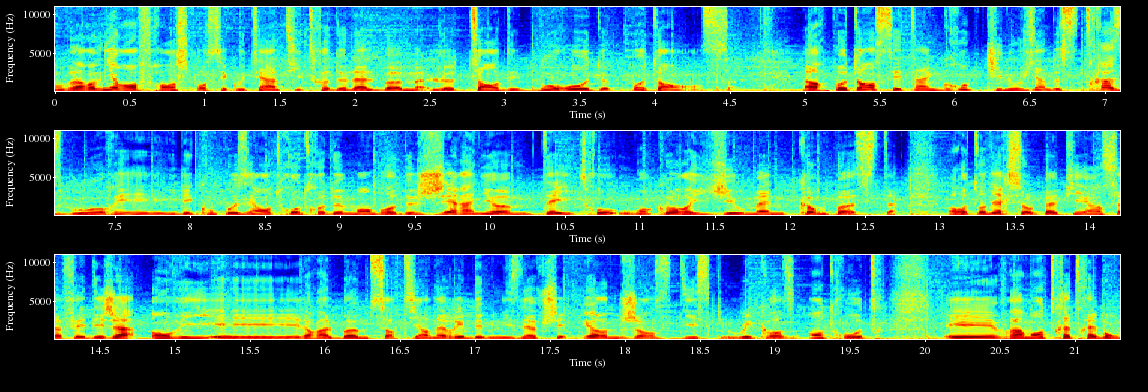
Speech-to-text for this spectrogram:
on va revenir en France pour s'écouter un titre de l'album Le temps des bourreaux de Potence. Alors Potence c'est un groupe qui nous vient de Strasbourg et il est composé entre autres de membres de Geranium, Deitro ou encore Human Compost. Alors autant dire que sur le papier hein, ça fait déjà envie et leur album sorti en avril 2019 chez Urgence Disc Records entre autres est vraiment très très bon.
